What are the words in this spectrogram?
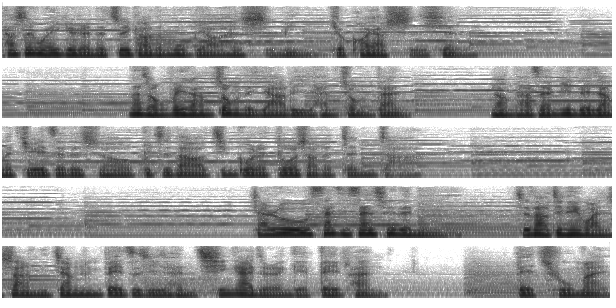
他身为一个人的最高的目标和使命就快要实现了，那种非常重的压力和重担，让他在面对这样的抉择的时候，不知道经过了多少的挣扎。假如三十三岁的你知道今天晚上你将被自己很亲爱的人给背叛、被出卖，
